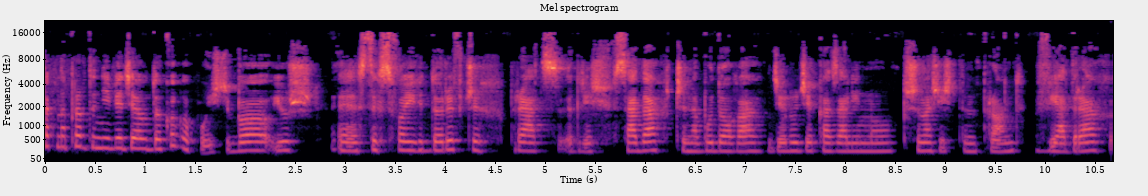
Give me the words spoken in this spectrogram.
tak naprawdę nie wiedział do kogo pójść, bo już e, z tych swoich dorywczych prac gdzieś w sadach czy na budowach, gdzie ludzie kazali mu przynosić ten prąd w wiadrach,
